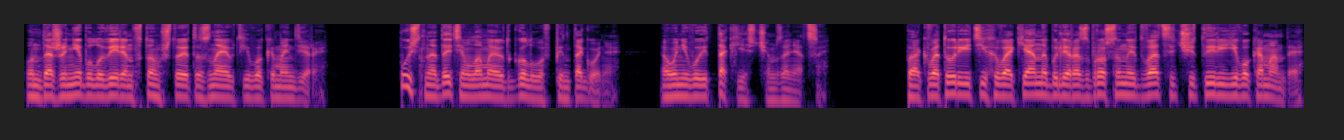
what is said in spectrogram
Он даже не был уверен в том, что это знают его командиры. Пусть над этим ломают голову в Пентагоне, а у него и так есть чем заняться. По акватории Тихого океана были разбросаны 24 его команды,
